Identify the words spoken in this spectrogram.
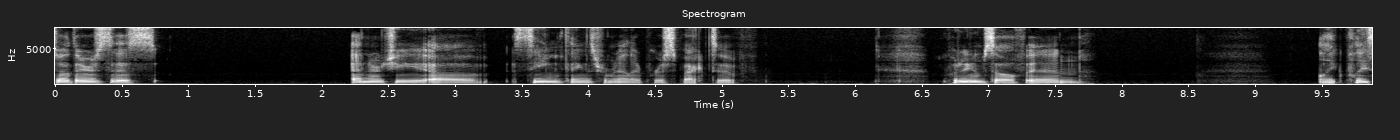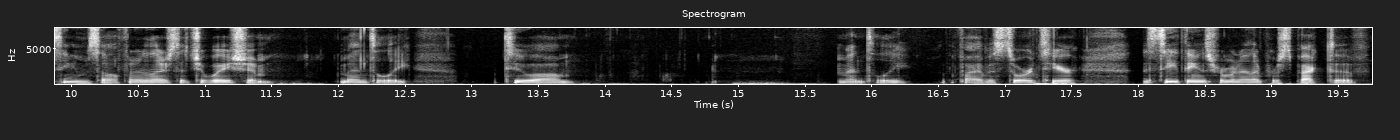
So there's this energy of seeing things from another perspective, putting himself in, like placing himself in another situation mentally to, um, mentally, Five of Swords here, to see things from another perspective.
